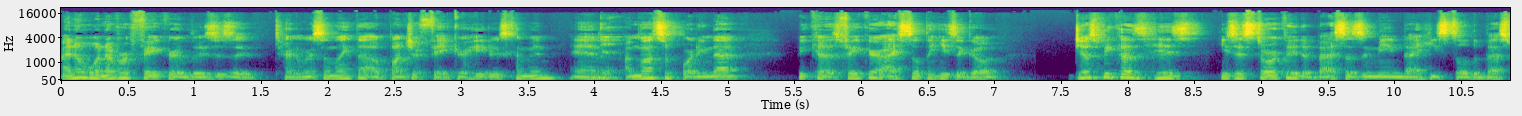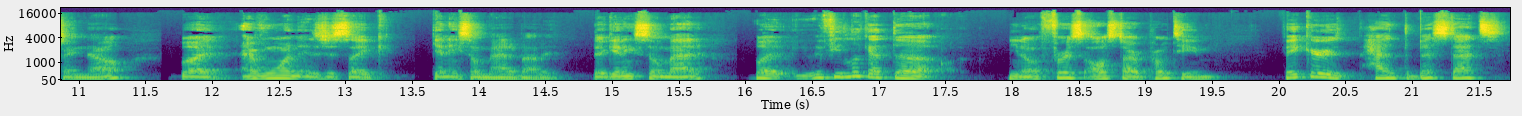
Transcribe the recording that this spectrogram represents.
I know whenever Faker loses a tournament or something like that, a bunch of Faker haters come in, and Yeah. I'm not supporting that because Faker, I still think he's a goat. Just because his he's historically the best doesn't mean that he's still the best right now. But everyone is just like getting so mad about it. They're getting so mad. But if you look at the, you know, first All Star Pro team, Faker had the best stats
